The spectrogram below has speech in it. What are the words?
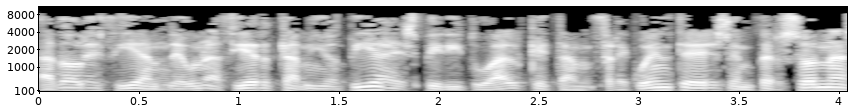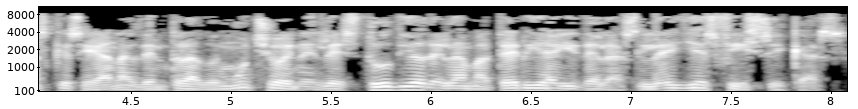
adolecían de una cierta miopía espiritual que tan frecuente es en personas que se han adentrado mucho en el estudio de la materia y de las leyes físicas.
